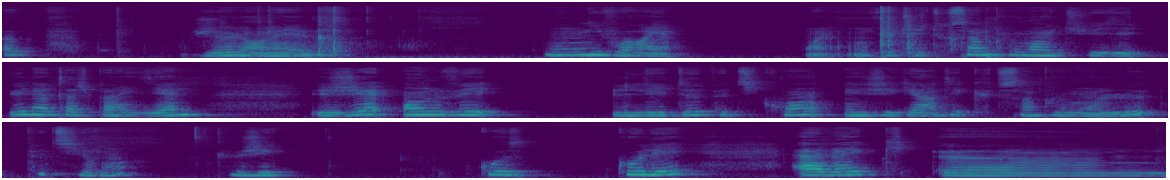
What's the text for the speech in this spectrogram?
hop, je l'enlève, on n'y voit rien. Voilà, en fait, j'ai tout simplement utilisé une attache parisienne. J'ai enlevé les deux petits coins et j'ai gardé que tout simplement le petit rond que j'ai collé avec euh,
